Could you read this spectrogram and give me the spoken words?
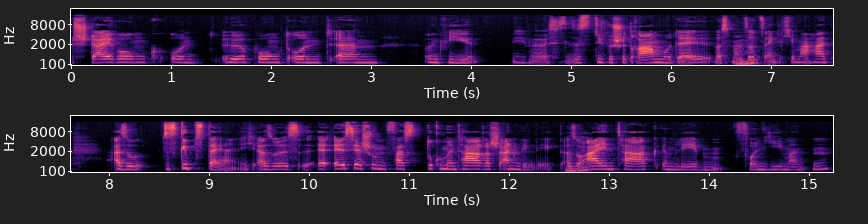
Steigung und Höhepunkt und ähm, irgendwie das typische Dramenmodell, was man mhm. sonst eigentlich immer hat, also das gibt's da ja nicht. Also es, er ist ja schon fast dokumentarisch angelegt. Also mhm. ein Tag im Leben von jemanden.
